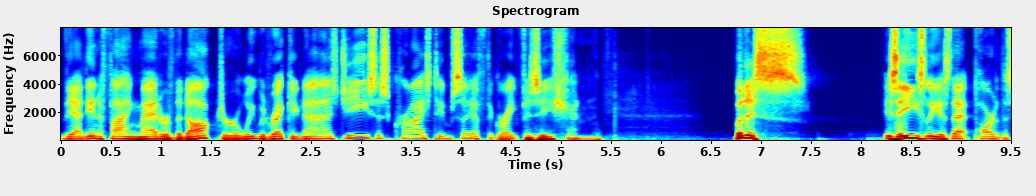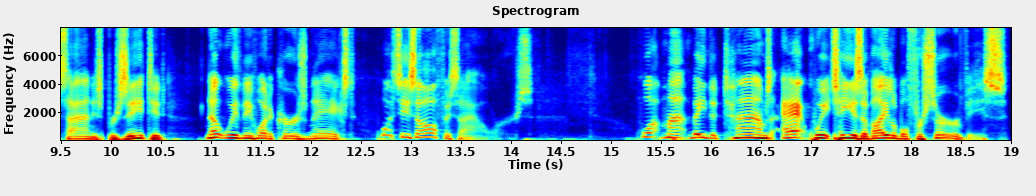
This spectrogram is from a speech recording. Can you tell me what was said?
the identifying matter of the doctor, we would recognize Jesus Christ Himself, the great physician. But as, as easily as that part of the sign is presented, note with me what occurs next. What's His office hours? What might be the times at which He is available for service?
